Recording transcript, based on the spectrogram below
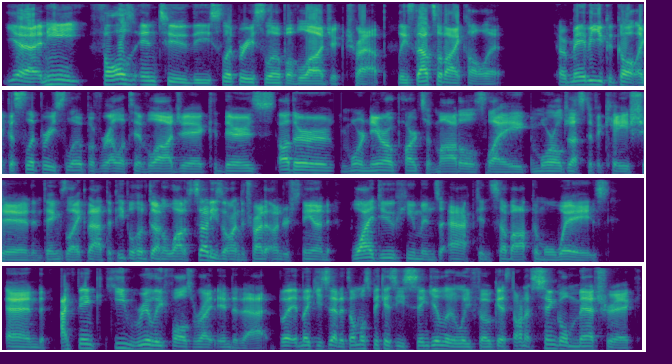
Yeah, and he falls into the slippery slope of logic trap. At least that's what I call it or maybe you could call it like the slippery slope of relative logic. There's other more narrow parts of models like moral justification and things like that that people have done a lot of studies on to try to understand why do humans act in suboptimal ways. And I think he really falls right into that. But like you said, it's almost because he's singularly focused on a single metric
